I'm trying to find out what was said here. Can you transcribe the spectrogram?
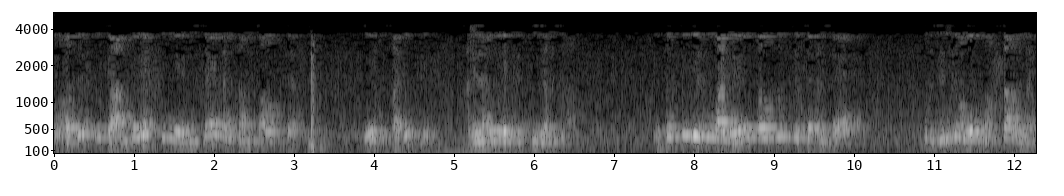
process which organise in the outside దాన్ని ఎదురు చేస్తున్నారు ఎఫెక్టివ్ చేసి వాళ్ళు ఏం కౌంటర్ చేశారంటే ఇప్పుడు దీంట్లో మూడు నష్టాలు ఉన్నాయి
